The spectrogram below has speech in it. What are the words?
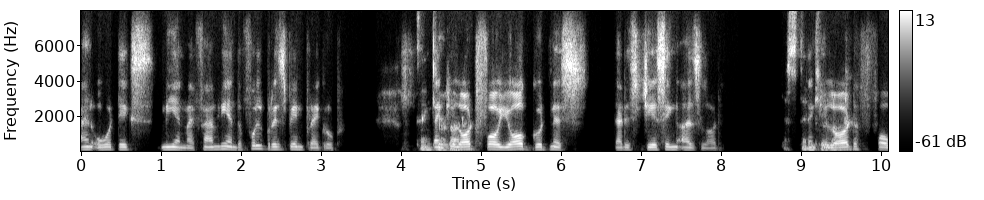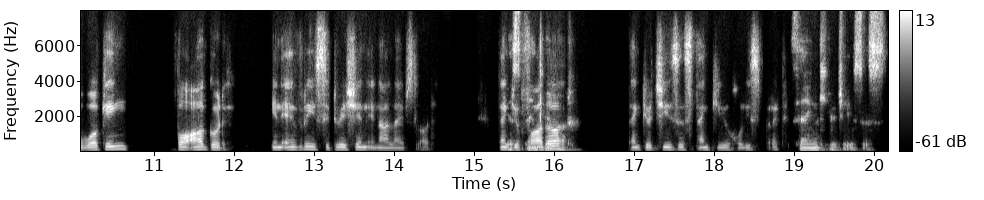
and overtakes me and my family and the full Brisbane prayer group. Thank, thank you, Lord. Lord, for your goodness that is chasing us, Lord. Yes, thank, thank you, Lord. Lord, for working for our good in every situation in our lives, Lord. Thank yes, you, thank Father. You, thank you, Jesus. Thank you, Holy Spirit. Thank you, Jesus.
